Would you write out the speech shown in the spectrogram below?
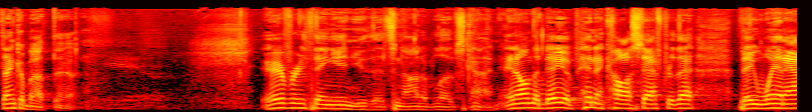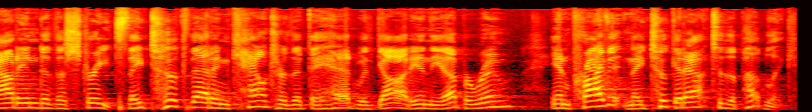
Think about that. Everything in you that's not of love's kind. And on the day of Pentecost, after that, they went out into the streets. They took that encounter that they had with God in the upper room, in private, and they took it out to the public.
